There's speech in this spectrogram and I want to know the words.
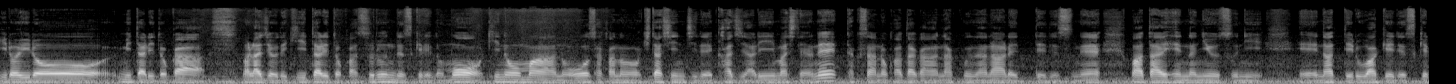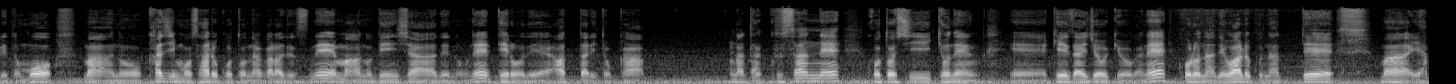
いろいろ見たりとか、まあ、ラジオで聞いたりとかするんですけれども、昨日、まあ、あの、大阪の北新地で火事ありましたよね。たくさんの方が亡くなられてですね、まあ、大変なニュースに、えー、なっているわけですけれども、まあ、あの、火事もさることながらですね、まあ、あの、電車でのね、テロであったりとか、まあ、たくさんね、今年、去年、えー、経済状況がね、コロナで悪くなって、まあ、やっ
